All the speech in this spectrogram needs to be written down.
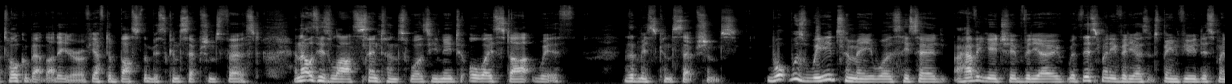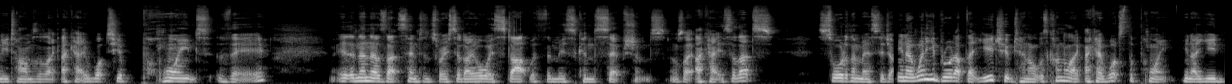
talk about that either if you have to bust the misconceptions first. And that was his last sentence was you need to always start with the misconceptions. What was weird to me was he said, I have a YouTube video with this many videos, it's been viewed this many times. I was like, okay, what's your point there? And then there was that sentence where he said, I always start with the misconceptions. I was like, okay, so that's sort of the message. You know, when he brought up that YouTube channel, it was kind of like, okay, what's the point? You know, you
